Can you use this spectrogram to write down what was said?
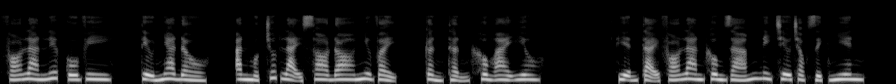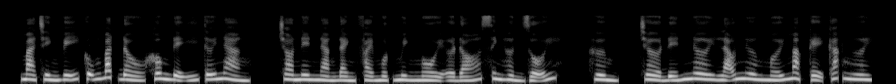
Phó Lan liếc cố vi, tiểu nha đầu, ăn một chút lại so đo như vậy, cẩn thận không ai yêu. Hiện tại Phó Lan không dám đi trêu chọc dịch nhiên, mà Trình Vĩ cũng bắt đầu không để ý tới nàng, cho nên nàng đành phải một mình ngồi ở đó sinh hờn dỗi, hừm, chờ đến nơi lão nương mới mặc kệ các ngươi.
